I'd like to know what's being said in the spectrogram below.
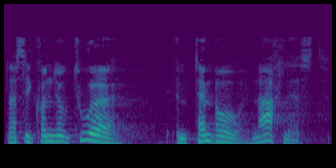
dass die Konjunktur im Tempo nachlässt.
